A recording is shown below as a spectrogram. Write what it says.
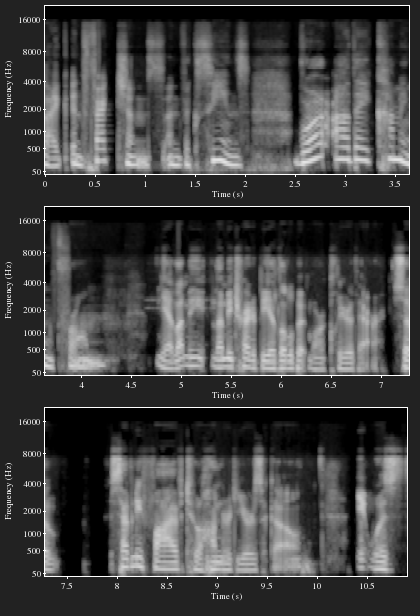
like infections and vaccines, where are they coming from? Yeah, let me let me try to be a little bit more clear there. So, 75 to 100 years ago, it was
